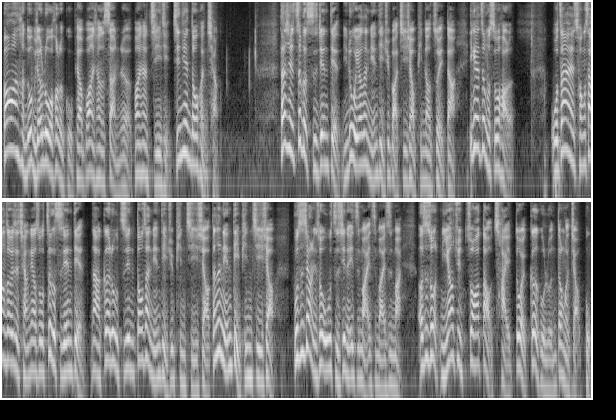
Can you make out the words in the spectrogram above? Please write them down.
包含很多比较落后的股票，包含像是散热，包含像机体，今天都很强。但是这个时间点，你如果要在年底去把绩效拼到最大，应该这么说好了。我在从上周一直强调说，这个时间点，那各路资金都在年底去拼绩效。但是年底拼绩效，不是叫你说无止境的一直买、一直买、一直买，而是说你要去抓到踩对个股轮动的脚步，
